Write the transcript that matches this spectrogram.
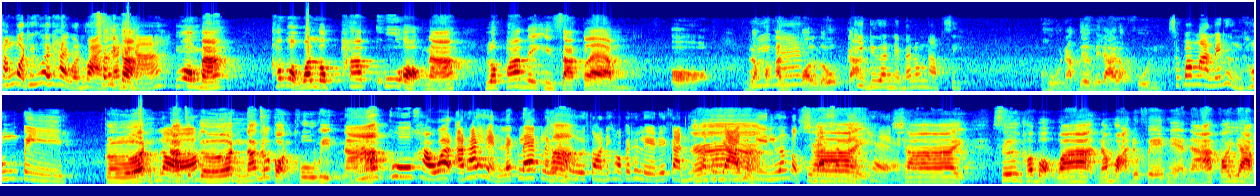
ทั้งหมดที่เคยถ่ายหวานๆใช่กันค่ะนะ งงไหมเขาบอกว่าลบภาพคู่ออกนะ ลบภาพในอินสตาแกรมออก แล้วก็อุ๊ยแม่ unfollow กัน กี่เดือนเนี่ยแม่ลองนับสิ โอ้โห นับเดือนไม่ได้หรอกคุณ สักประมาณไม่ถึงครึ่งปี เกิน หรอ น่าจะเกิน น่าลูจะกก่อนโควิดนะ รูปคู่เขาอะอะถ้าเห็นแรก ๆ เลยก็ค่ะคือตอนที่เขาไปทะเลด้วยกันที่พัทยาที่มีเรื่องกับคุณใช่รัศมีแขใช่ ซึ่งเขาบอกว่าน้ำหวานเดอะเฟสเนี่ยนะ ก็ยัง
